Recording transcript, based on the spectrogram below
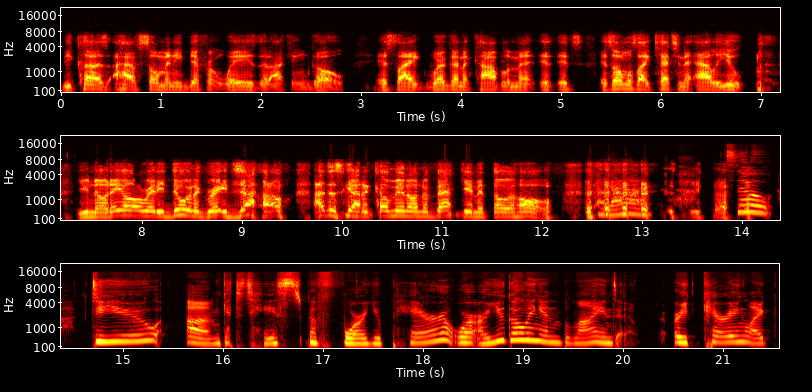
because I have so many different ways that I can go. It's like we're gonna compliment. It, it's it's almost like catching an alley oop. you know, they already doing a great job. I just got to come in on the back end and throw it home. yeah. you know? So, do you um, get to taste before you pair, or are you going in blind? Are you carrying like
